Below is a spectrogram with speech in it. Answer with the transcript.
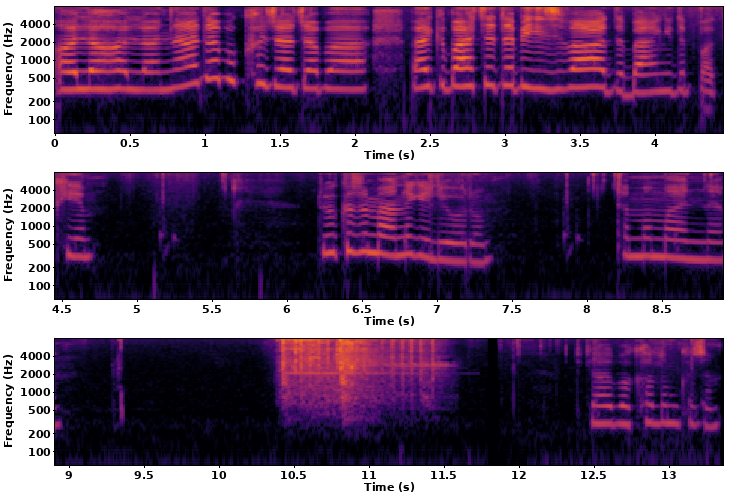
Allah Allah. Nerede bu kız acaba? Belki bahçede bir iz vardı. Ben gidip bakayım. Dur kızım ben de geliyorum. Tamam annem. Gel bakalım kızım.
